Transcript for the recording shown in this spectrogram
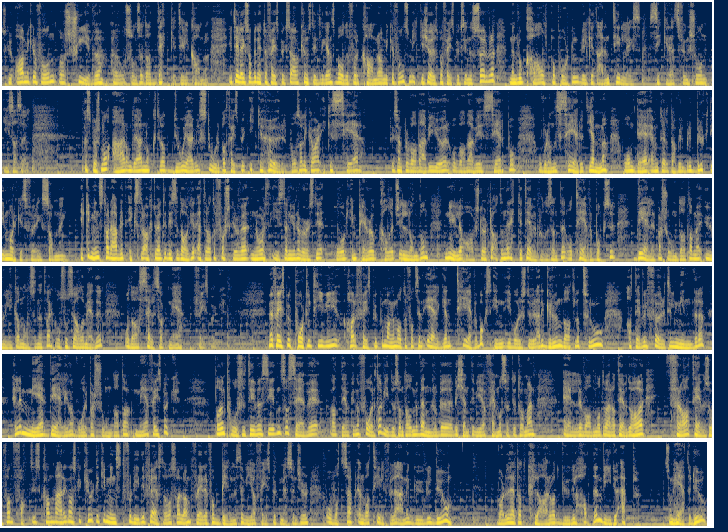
skru av mikrofonen og skyve, eh, og sånn sett da dekke til kamera. I tillegg så benytter Facebook seg av kunstig intelligens både for kamera og mikrofon, som ikke kjøres på Facebook sine servere, men lokalt på Portal, hvilket er en tilleggssikkerhetsfunksjon i seg selv. Men spørsmålet er om det er nok til at du og jeg vil stole på at Facebook ikke hører på oss allikevel, ikke ser F.eks. hva det er vi gjør, og hva det er vi ser på, og hvordan det ser ut hjemme, og om det eventuelt da vil bli brukt i markedsføringssammenheng. Ikke minst har dette blitt ekstra aktuelt i disse dager etter at forskere ved Northeastern University og Imperial College i London nylig avslørte at en rekke TV-produsenter og TV-bokser deler persondata med ulike annonsenettverk og sosiale medier, og da selvsagt med Facebook. Med Facebook Portal TV har Facebook på mange måter fått sin egen TV-boks inn i våre stuer. Er det grunn da til å tro at det vil føre til mindre eller mer deling av vår persondata med Facebook? På den positive siden så ser vi at det å kunne foreta videosamtaler med venner og bekjente via 75-tommeren, eller hva det måtte være av TV du har, fra TV-sofaen faktisk kan være ganske kult, ikke minst fordi de fleste av oss har langt flere forbindelser via Facebook Messenger og WhatsApp enn hva tilfellet er med Google Duo. Var du i det hele tatt klar over at Google hadde en videoapp som heter Duo?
